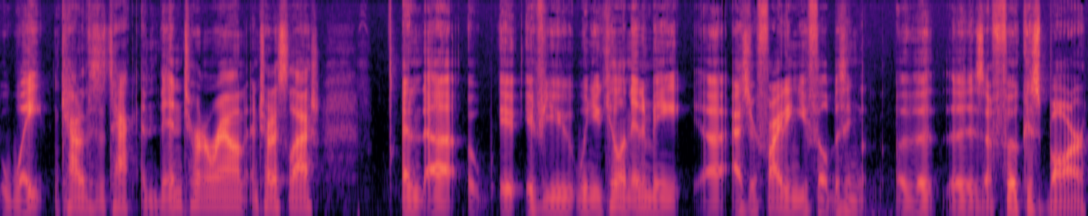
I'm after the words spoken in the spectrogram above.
wait and counter this attack and then turn around and try to slash? And uh, if you when you kill an enemy uh, as you're fighting, you feel missing uh, the there's a focus bar,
